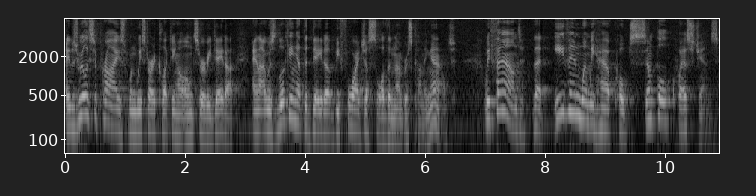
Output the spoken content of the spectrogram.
I was really surprised when we started collecting our own survey data, and I was looking at the data before I just saw the numbers coming out. We found that even when we have, quote, simple questions,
